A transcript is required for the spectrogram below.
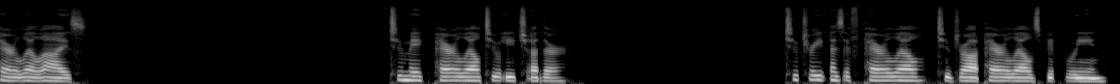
Parallelize. To make parallel to each other. To treat as if parallel, to draw parallels between.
